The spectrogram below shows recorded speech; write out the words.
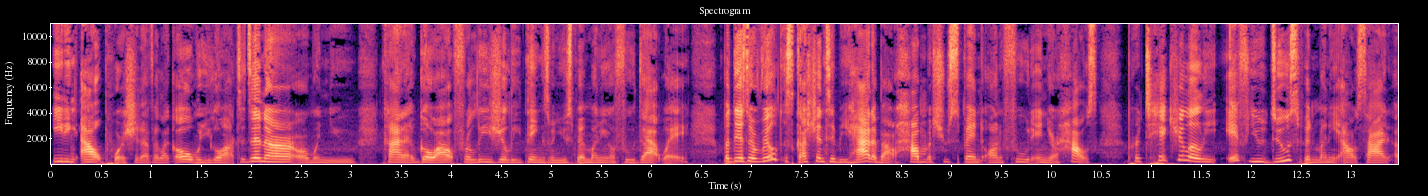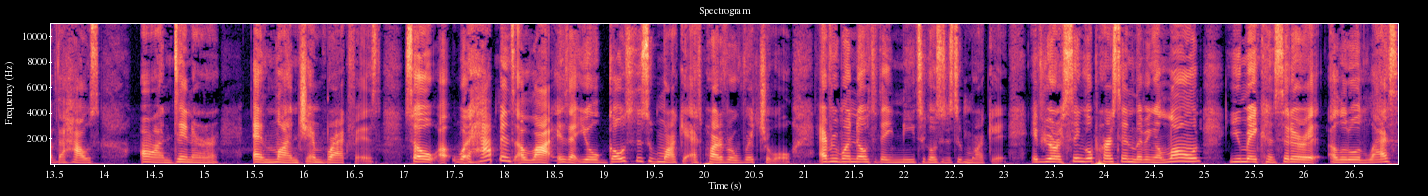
eating out portion of it, like oh, when you go out to dinner or when you kind of go out for leisurely things, when you spend money on food that way. But there's a real discussion to be had about how much you spend on food in your house, particularly if you do spend money outside of the house on dinner and lunch and breakfast. So uh, what happens a lot is that you'll go to the supermarket as part of a ritual. Everyone knows that they need to go to the supermarket. If you're a single person living alone, you may consider it a little less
